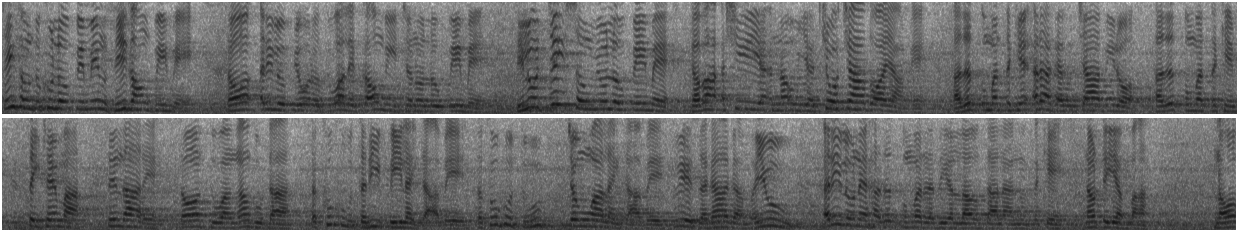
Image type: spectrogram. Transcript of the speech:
ကျိတ်ဆုံတစ်ခုလုပ်ပေးမင်းဈေးကောင်းပေးမယ်နော်အဲ့ဒီလိုပြောတော့ तू ကလည်းကောင်းပြီကျွန်တော်လုပ်ပေးမယ်ဒီလိုကျိတ်ဆုံမျိုးလုပ်ပေးမယ်ကဘာအရှိရအနောက်ရကြောချသွားရမယ်ဟာဇတ်ဥမတ်တခင်အဲ့ဒါကိုကြားပြီးတော့ဟာဇတ်ဥမတ်တခင်စိတ်ထဲမှာစဉ်းစားတယ်နော် तू ကငါ့ကိုဒါတခုခုတတိပေးလိုက်တာပဲတခုခု तू ကျုံဝလိုက်တာပဲသူ့ရဲ့စ ကားကမယူအဲ့ဒီလိုနဲ့ဟာဇတ်ဥမတ်ရဒီအလ္လာဟူတာလာနုတခင်နောက်တစ်ရက်မှာနော်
